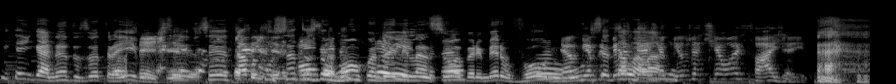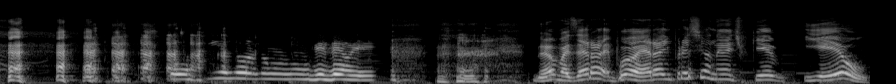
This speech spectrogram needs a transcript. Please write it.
fica enganando os outros aí. Você, você tava com o Santos Dumont quando ele isso, lançou né? o primeiro voo no é, mundo. Você viagem de avião já tinha Wi-Fi, aí. o não, não, não viveu isso. Não, mas era, pô, era impressionante, porque e eu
